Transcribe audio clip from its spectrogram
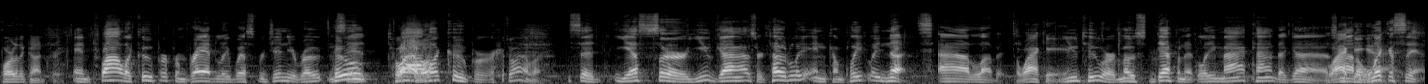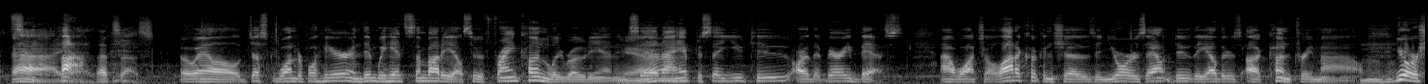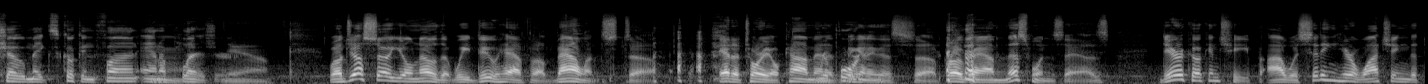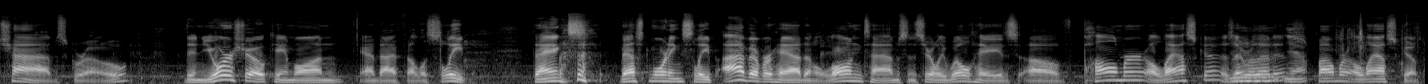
part of the country. And Twyla Cooper from Bradley, West Virginia wrote and Who? said, Twyla? Twyla Cooper Twyla. said, yes, sir, you guys are totally and completely nuts. I love it. Wacky. You two are most definitely my kind of guys. Not a Wacky lick of sense. Ah, yeah, that's us. Well, just wonderful here. And then we had somebody else who, was Frank Hunley, wrote in and said, I have to say you two are the very best. I watch a lot of cooking shows, and yours outdo the others a country mile. Your show makes cooking fun and a pleasure. Yeah. Well, just so you'll know that we do have a balanced uh, editorial comment at the beginning of this uh, program. this one says, Dear Cook and Cheap, I was sitting here watching the chives grow. Then your show came on and I fell asleep. Thanks. Best morning sleep I've ever had in a long time. Sincerely, Will Hayes of Palmer, Alaska. Is that where that is? yeah. Palmer, Alaska.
